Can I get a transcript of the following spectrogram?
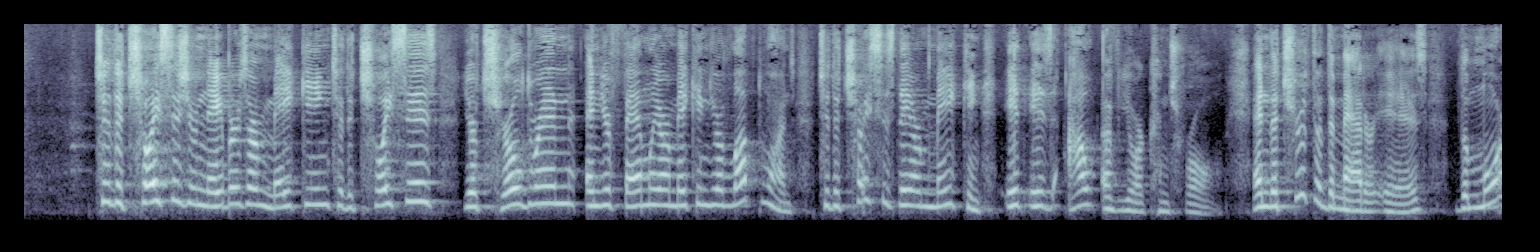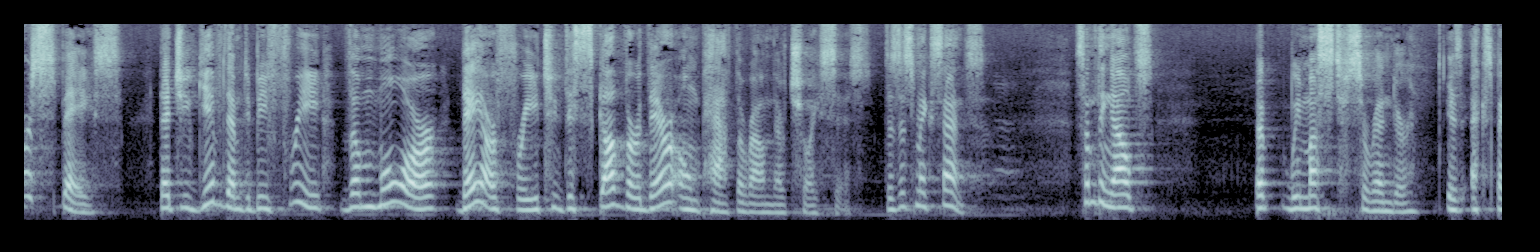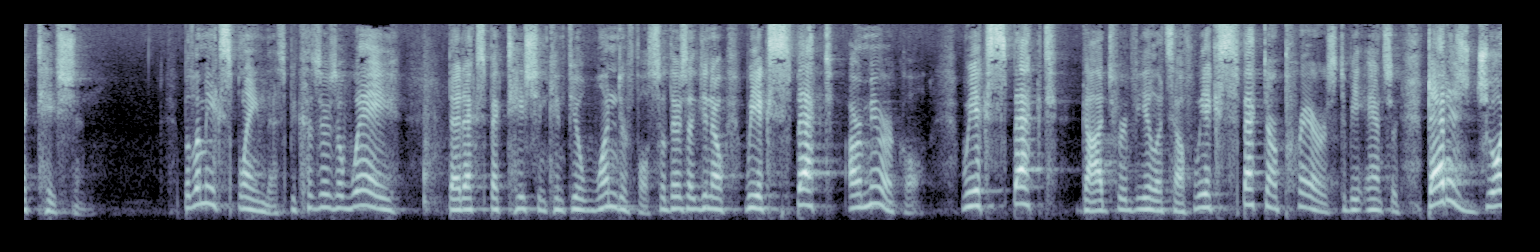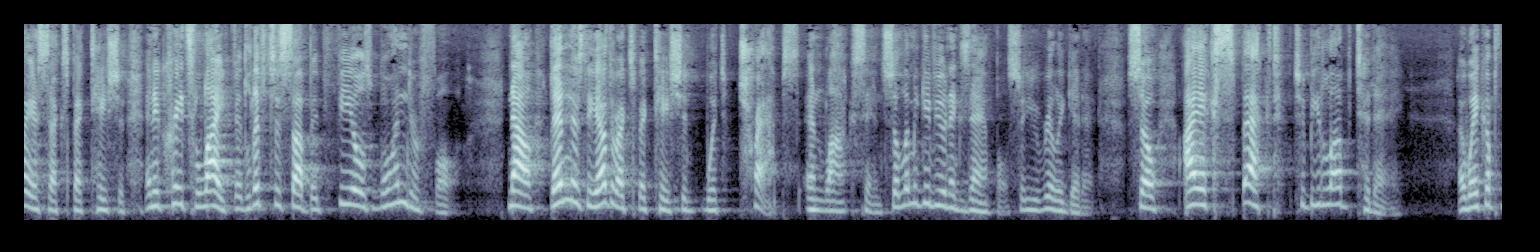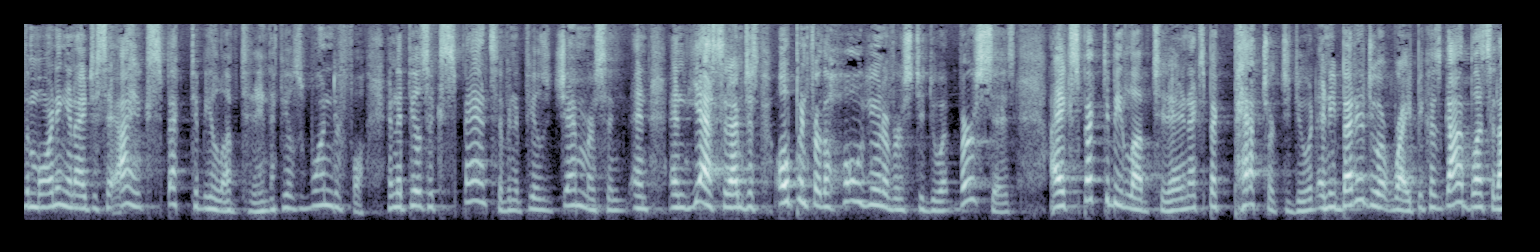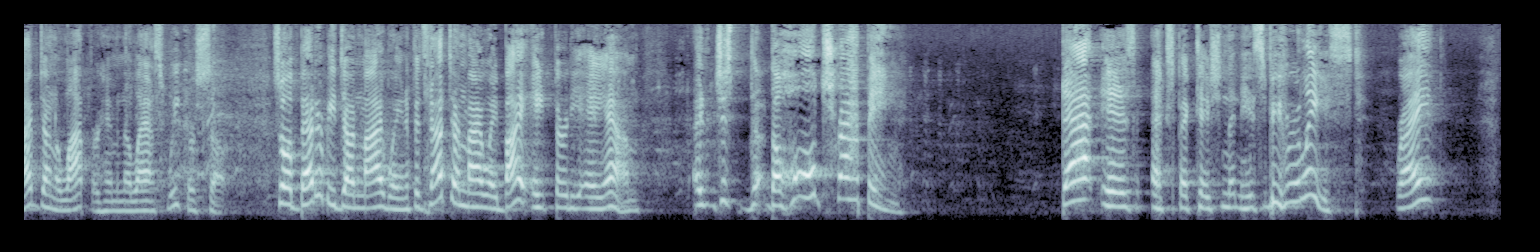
To the choices your neighbors are making, to the choices your children and your family are making, your loved ones, to the choices they are making. It is out of your control. And the truth of the matter is, the more space that you give them to be free, the more they are free to discover their own path around their choices. Does this make sense? Something else that we must surrender is expectation. But let me explain this because there's a way that expectation can feel wonderful. So there's a, you know, we expect our miracle. We expect God to reveal itself. We expect our prayers to be answered. That is joyous expectation. And it creates life, it lifts us up, it feels wonderful. Now, then there's the other expectation, which traps and locks in. So let me give you an example so you really get it. So I expect to be loved today. I wake up in the morning and I just say, I expect to be loved today. And that feels wonderful. And it feels expansive and it feels generous. And, and, and yes, and I'm just open for the whole universe to do it. Versus, I expect to be loved today and I expect Patrick to do it. And he better do it right because God bless it, I've done a lot for him in the last week or so. So it better be done my way. And if it's not done my way by 8.30 a.m., just the, the whole trapping, that is expectation that needs to be released, right?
